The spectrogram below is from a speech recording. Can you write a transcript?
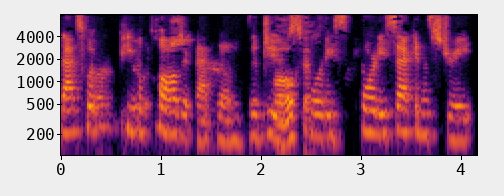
That's what people called it back then, the Deuce, Oh, okay. 40, 42nd Street.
